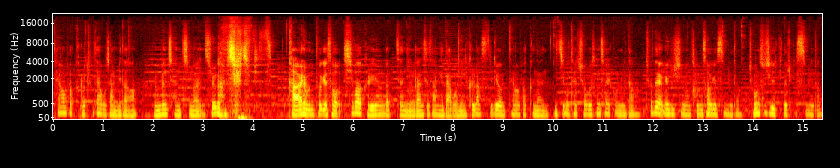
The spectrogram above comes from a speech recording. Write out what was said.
테마파크로 초대하고자 합니다. 연변치 않지만 술과 음식을 준비했습니다. 가을 문턱에서 시와 그림 같은 인간 세상의 낙원인 클락 스튜디오 테마파크는 잊지 못할 추억을 선사할 겁니다. 초대 응해주시면 감사하겠습니다. 좋은 소식을 기다리겠습니다.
